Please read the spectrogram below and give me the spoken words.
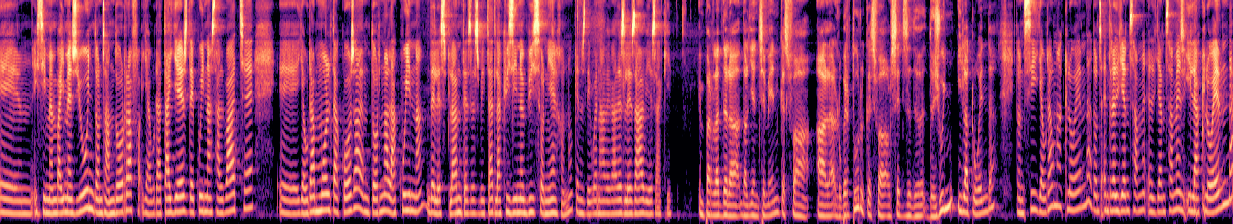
eh, i si me'n vaig més lluny, doncs a Andorra hi haurà tallers de cuina salvatge, eh, hi haurà molta cosa entorn a la cuina de les plantes, és veritat, la cuisine buissonnière, no? que ens diuen a vegades les àvies aquí. Hem parlat de la, del llançament que es fa a l'obertura, que es fa el 16 de, de juny, i la cloenda? Doncs sí, hi haurà una cloenda, doncs entre el llançament, el llançament sí. i la cloenda,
